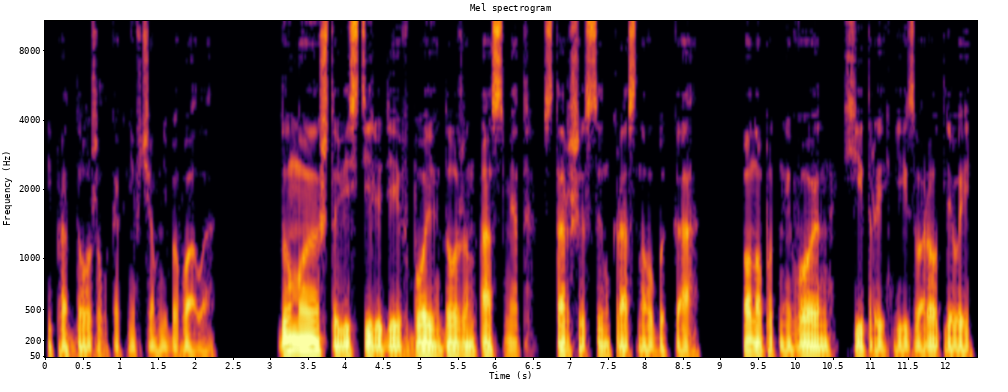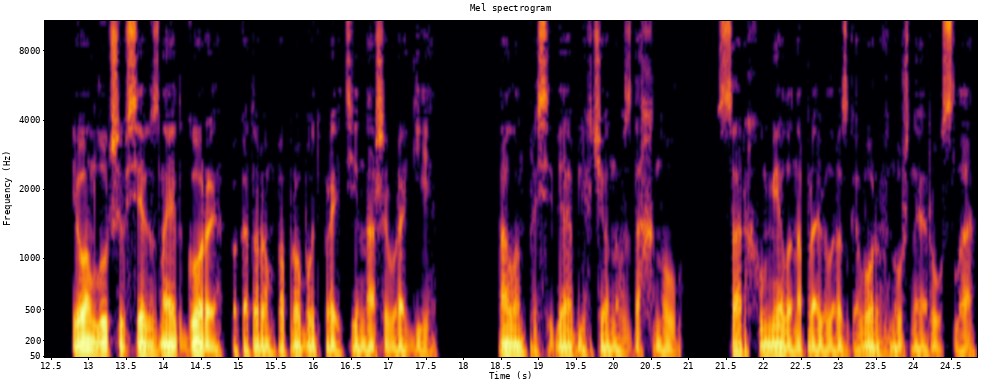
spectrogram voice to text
и продолжил, как ни в чем не бывало. Думаю, что вести людей в бой должен Асмет, старший сын Красного Быка. Он опытный воин, хитрый и изворотливый, и он лучше всех знает горы, по которым попробуют пройти наши враги. Алан про себя облегченно вздохнул. Сарх умело направил разговор в нужное русло.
